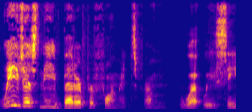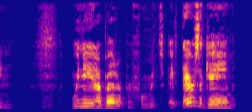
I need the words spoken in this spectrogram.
we just need better performance from what we've seen. We need a better performance. If there's a game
